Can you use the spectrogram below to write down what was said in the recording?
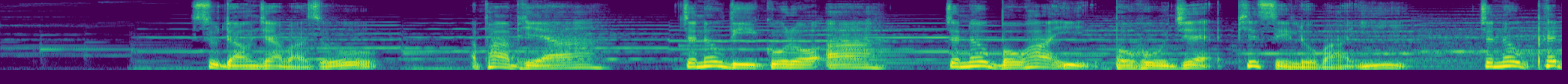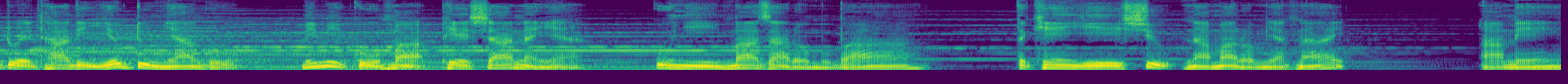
။ဆုတောင်းကြပါစို့။အဖဖျား ကျွန်ုပ်သည်ကိုတော်အားကျွန်ုပ်ဘဝဤဘ ਹੁ ချက်ဖြစ်စေလိုပါ၏။ကျွန်ုပ်ဖက်တွယ်ထားသည့်ရုပ်တုများကိုမိမိကိုယ်မှဖယ်ရှားနိုင်ရန်ကူညီမဆတော်မူပါ။သခင်ယေရှုနာမတော်မြတ်၌အာမင်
